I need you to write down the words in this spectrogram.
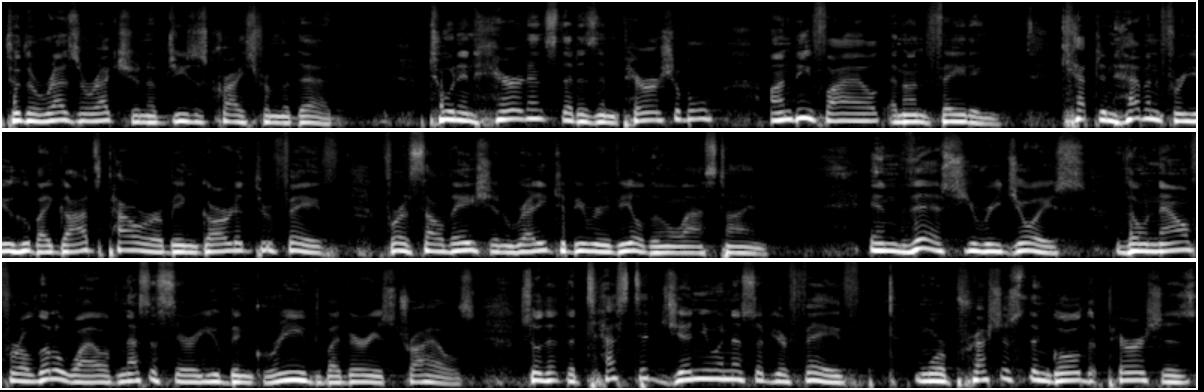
through the resurrection of Jesus Christ from the dead, to an inheritance that is imperishable, undefiled, and unfading, kept in heaven for you, who by God's power are being guarded through faith for a salvation ready to be revealed in the last time. In this you rejoice, though now for a little while, if necessary, you've been grieved by various trials, so that the tested genuineness of your faith, more precious than gold that perishes,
